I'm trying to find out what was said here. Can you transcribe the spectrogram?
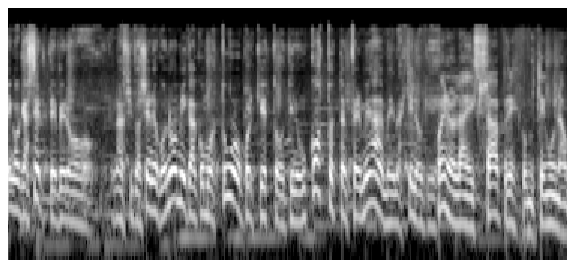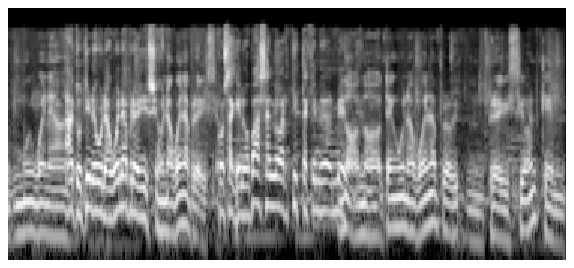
tengo que hacerte, pero la situación económica, ¿cómo estuvo? Porque esto tiene un costo, esta enfermedad, me imagino que... Bueno, la ISAPRES, tengo una muy buena... Ah, tú tienes una buena previsión. Una buena previsión. Cosa que no pasa en los artistas generalmente. No, no, tengo una buena previsión que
